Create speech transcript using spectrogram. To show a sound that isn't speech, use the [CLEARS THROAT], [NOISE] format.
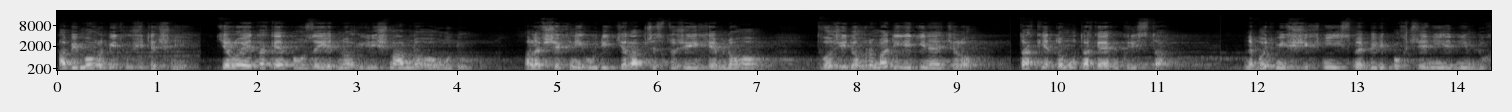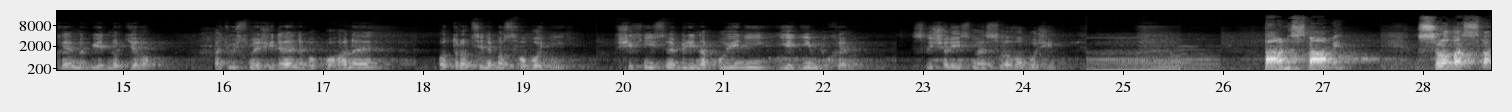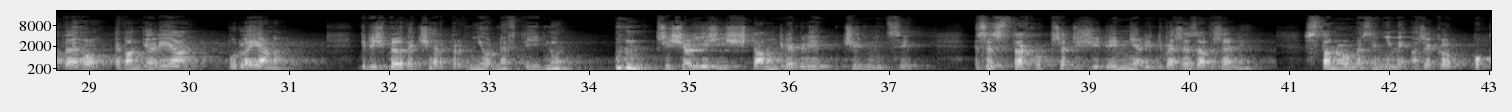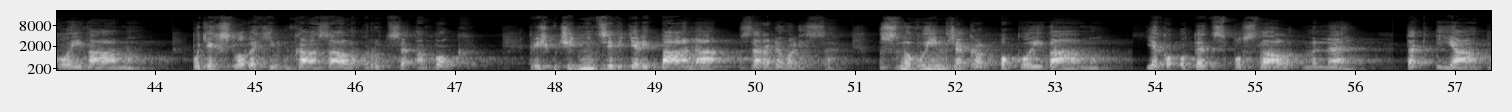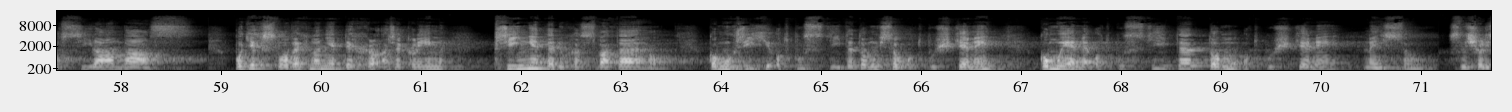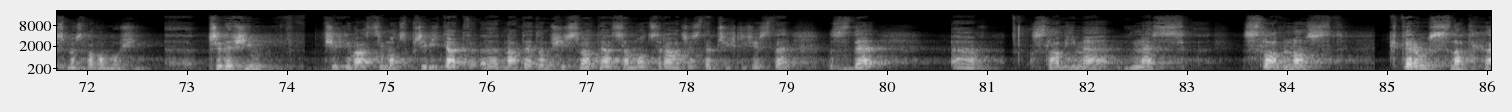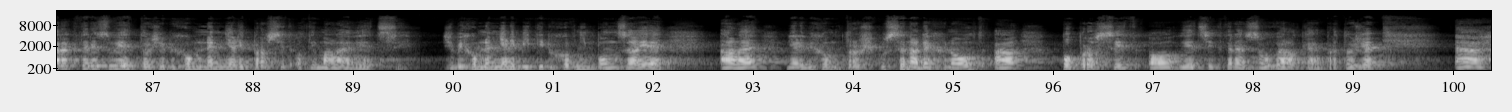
aby mohl být užitečný. Tělo je také pouze jedno, i když má mnoho údů. Ale všechny údy těla, přestože jich je mnoho, tvoří dohromady jediné tělo. Tak je tomu také u Krista. Neboť my všichni jsme byli pochřtěni jedním duchem v jedno tělo. Ať už jsme židé nebo pohané, otroci nebo svobodní. Všichni jsme byli napojeni jedním duchem. Slyšeli jsme slovo Boží. Pán s vámi. Slova svatého Evangelia podle Jana. Když byl večer prvního dne v týdnu, [CLEARS THROAT] přišel Ježíš tam, kde byli učedníci. Ze strachu před Židy měli dveře zavřeny. Stanul mezi nimi a řekl pokoj vám. Po těch slovech jim ukázal ruce a bok. Když učedníci viděli pána, zaradovali se. Znovu jim řekl pokoj vám. Jako otec poslal mne, tak i já posílám vás. Po těch slovech na ně dechl a řekl jim, přijměte ducha svatého. Komu hříchy odpustíte, tomu jsou odpuštěny, komu je neodpustíte, tomu odpuštěny nejsou. Slyšeli jsme slovo Boží. Především všichni vás chci moc přivítat eh, na této mši svaté a jsem moc rád, že jste přišli, že jste zde. Eh, slavíme dnes slavnost, kterou snad charakterizuje to, že bychom neměli prosit o ty malé věci. Že bychom neměli být ty duchovní bonzaje, ale měli bychom trošku se nadechnout a poprosit o věci, které jsou velké, protože eh,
